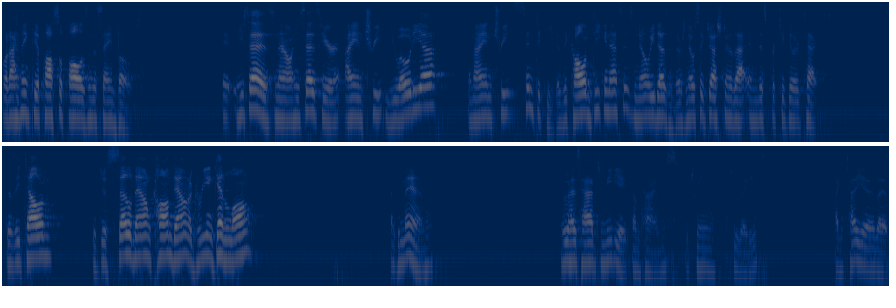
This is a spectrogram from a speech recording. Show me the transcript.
but I think the Apostle Paul is in the same boat. He says now, he says here, I entreat Euodia and I entreat Syntyche. Does he call them deaconesses? No, he doesn't. There's no suggestion of that in this particular text. Does he tell them to just settle down, calm down, agree, and get along. As a man who has had to mediate sometimes between two ladies, I can tell you that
